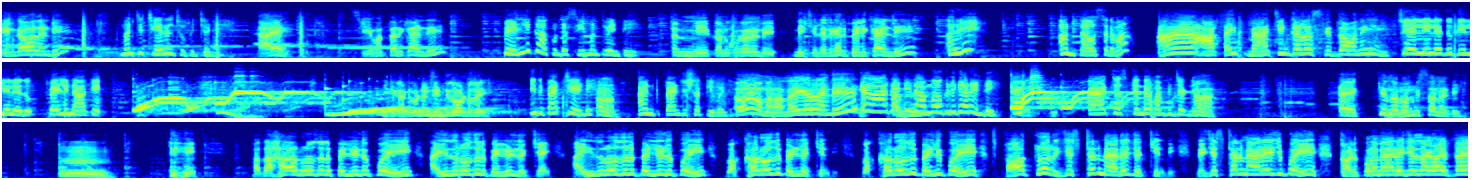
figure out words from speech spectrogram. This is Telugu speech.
ఏం కావాలండి? మంచి చీరలు చూపించండి. ఆయ్ సీమంతానికా అండి? పెళ్ళి కాకుండా సీమంతం ఏంటి? మీకు అనుకున్నానండి. మీ చెల్లెలు గారి పెళ్ళికా అండి? అరే అంత అవసరమా? ఆ ఆ టైప్ మ్యాచింగ్ కలర్స్ ఇద్దామని. చెల్లి లేదు గిల్లి లేదు. పెళ్ళి నాకే. ఇది కట్టుకుంటే నిండుగా ఉంటది. ఇది ప్యాక్ చేయండి. ఆ. ఆయనకి ప్యాంటు షర్ట్లు ఇవ్వండి. ఓ మన అన్నయ్య గారా అండి? కాదండి నా మొగుడు గారండి. ప్యాక్ చేసి కింద పంపించండి. ఆ. ఏ, కింద పంపిస్తానండి. పదహారు రోజుల పెళ్ళిళ్ళు పోయి ఐదు రోజుల పెళ్ళిళ్ళు వచ్చాయి. ఐదు రోజుల పెళ్ళిళ్ళు పోయి ఒక్క రోజు పెళ్ళి వచ్చింది. ఒక్క రోజు పెళ్ళి పోయి స్పాట్లో రిజిస్టర్ మ్యారేజ్ వచ్చింది. రిజిస్టర్ మ్యారేజ్ పోయి కడుపుల మ్యారేజీలు తగలవుతాయి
